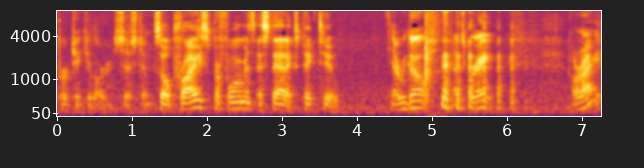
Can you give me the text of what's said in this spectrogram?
particular system. So, price, performance, aesthetics, pick two. There we go. That's great. All right.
